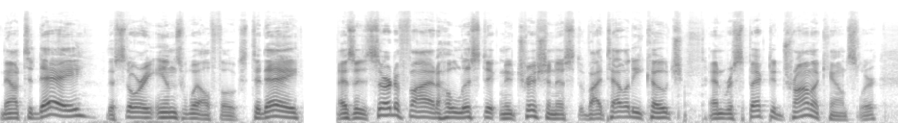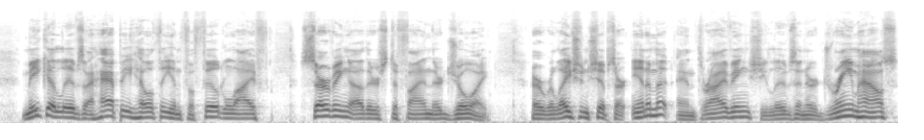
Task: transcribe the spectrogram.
Now, today, the story ends well, folks. Today, as a certified holistic nutritionist, vitality coach, and respected trauma counselor, Mika lives a happy, healthy, and fulfilled life, serving others to find their joy. Her relationships are intimate and thriving. She lives in her dream house,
